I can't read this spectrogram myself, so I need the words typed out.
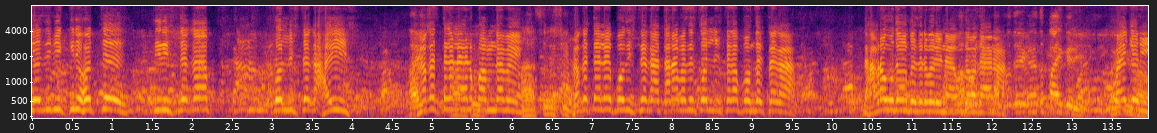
কেজি বিক্রি হচ্ছে তিরিশ টাকা চল্লিশ টাকা হাইস। লোকের থেকে লাগে কম দামে। লোকের থেকে পঁচিশ টাকা তারা বেঁচে চল্লিশ টাকা পঞ্চাশ টাকা। আমরা উদামে বেচতে পারি না উদামে যায় না। পাইকারি। পাইকারি।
